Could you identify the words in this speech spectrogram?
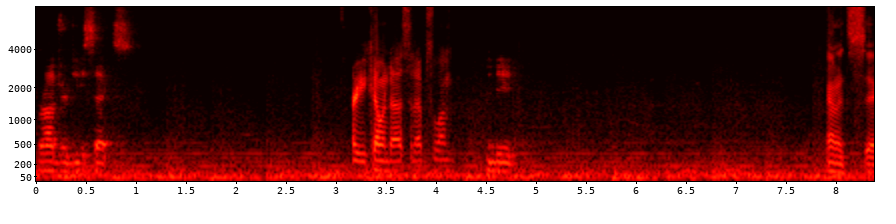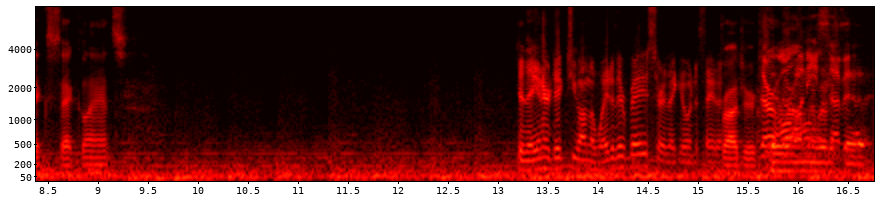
D6. Roger, D6. Are you coming to us at Epsilon? Indeed. Counted six at glance. Did they interdict you on the way to their base, or are they going to Theta? Roger. They're They're all on the way to E7. Theta.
